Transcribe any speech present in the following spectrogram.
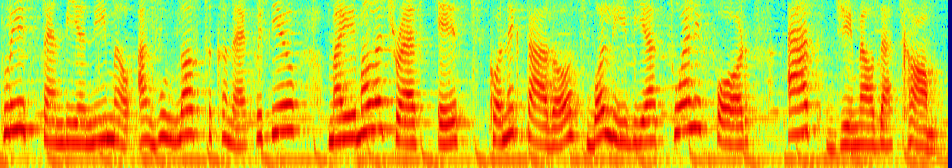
please send me an email. I would love to connect with you. My email address is conectadosbolivia24 at gmail.com.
